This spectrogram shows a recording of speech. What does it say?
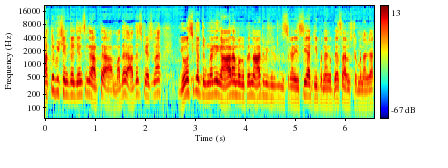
ஆர்டிபிஷியல் இன்டெலிஜென்ஸுங்க அடுத்த மத அதர் ஸ்டேட்ஸ்லாம் யோசிக்கிறதுக்கு முன்னாடி நீங்க ஆறாம் வகுப்புல ஆர்டிபிஷியல் இன்டெலிஜென்ஸ் எஸ்சிஆர்டி இப்போ நாங்கள் பேச ஆரம்பிச்சிட்டோம் நாங்கள்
